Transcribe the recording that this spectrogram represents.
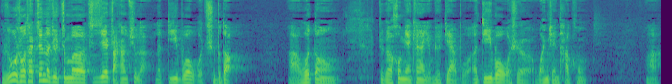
如果说它真的就这么直接涨上去了，那第一波我吃不到。啊，我等这个后面看看有没有第二波啊。第一波我是完全踏空，啊，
